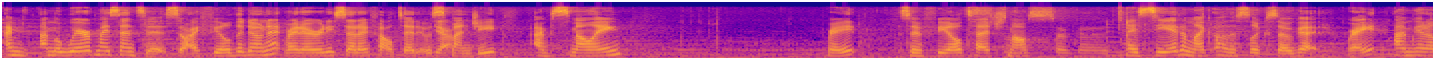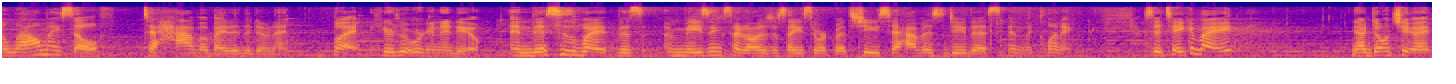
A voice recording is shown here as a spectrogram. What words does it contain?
I'm, I'm aware of my senses, so I feel the donut, right? I already said I felt it, it was yeah. spongy. I'm smelling, right? So feel, touch, smell. so good. I see it, I'm like, oh, this looks so good, right? I'm gonna allow myself to have a bite of the donut. But here's what we're gonna do. And this is what this amazing psychologist I used to work with, she used to have us do this in the clinic. So take a bite. Now don't chew it,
